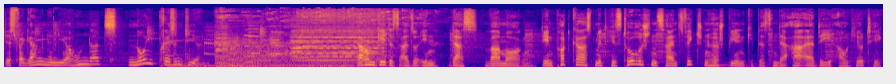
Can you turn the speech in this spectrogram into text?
des vergangenen Jahrhunderts neu präsentieren. Darum geht es also in Das war morgen. Den Podcast mit historischen Science-Fiction-Hörspielen gibt es in der ARD Audiothek.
